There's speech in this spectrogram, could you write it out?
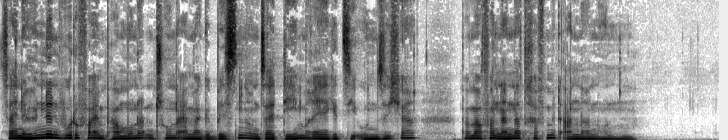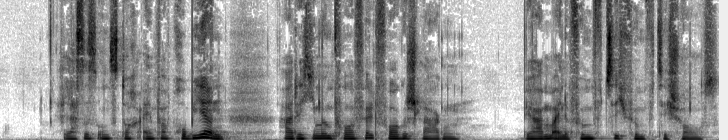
Seine Hündin wurde vor ein paar Monaten schon einmal gebissen und seitdem reagiert sie unsicher beim Aufeinandertreffen mit anderen Hunden. Lass es uns doch einfach probieren, hatte ich ihm im Vorfeld vorgeschlagen. Wir haben eine 50-50 Chance.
